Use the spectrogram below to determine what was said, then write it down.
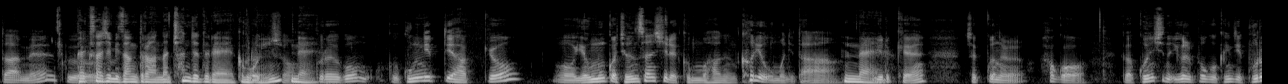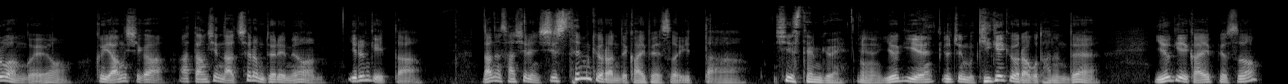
그다음에 그 140 이상 들어간다는 천재들의 그 모임. 그렇죠. 네. 그리고 그 국립대학교 어, 영문과 전산실에 근무하는 커리어 우먼이다. 네. 이렇게 접근을 하고 그권 씨는 이걸 보고 굉장히 부러워한 거예요. 그 양 씨가 아 당신 나처럼 되려면 이런 게 있다. 나는 사실은 시스템 교라는 데 가입해서 있다. 시스템 교회. 예, 여기에 일종의 뭐 기계교라고도 하는데 여기에 가입해서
